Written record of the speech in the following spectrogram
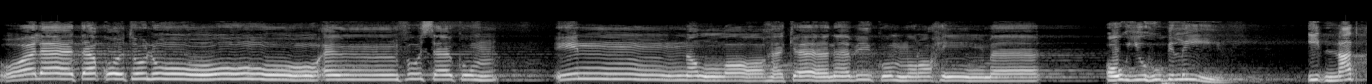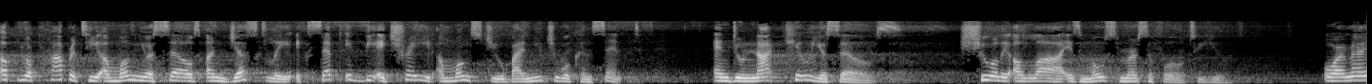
ولا تقتلوا انفسكم ان الله كان بكم رحيما O you who believe eat not up your property among yourselves unjustly except it be a trade amongst you by mutual consent and do not kill yourselves surely Allah is most merciful to you ومن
